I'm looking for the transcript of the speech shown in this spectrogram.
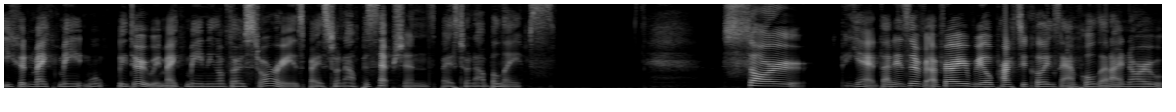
you could make me well we do we make meaning of those stories based on our perceptions based on our beliefs so yeah that is a, a very real practical example that i know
